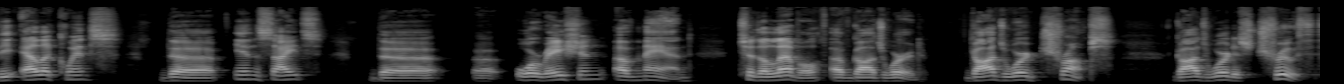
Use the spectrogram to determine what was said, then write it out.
the eloquence, the insights, the uh, oration of man to the level of God's word. God's word trumps. God's word is truth.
